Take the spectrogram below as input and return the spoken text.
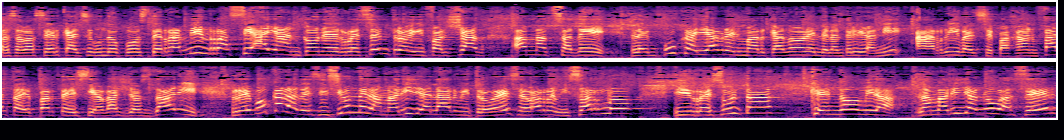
pasaba cerca el segundo poste. Ramin Raciayan con el recentro y Farshad Ahmadzadeh la empuja y abre el marcador el delantero iraní. Arriba el Cepaján. Falta de parte de Siavash Yazdani. Revoca la decisión de la amarilla el árbitro. ¿eh? Se va a revisarlo y resulta que no. Mira, la amarilla no va a ser.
